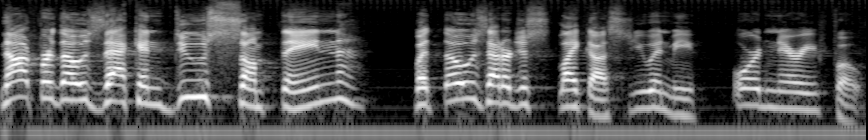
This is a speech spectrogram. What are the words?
not for those that can do something, but those that are just like us, you and me, ordinary folk.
